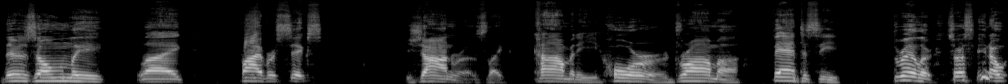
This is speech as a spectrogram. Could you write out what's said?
there's only like five or six genres like comedy, horror, drama, fantasy, thriller. So, you know,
